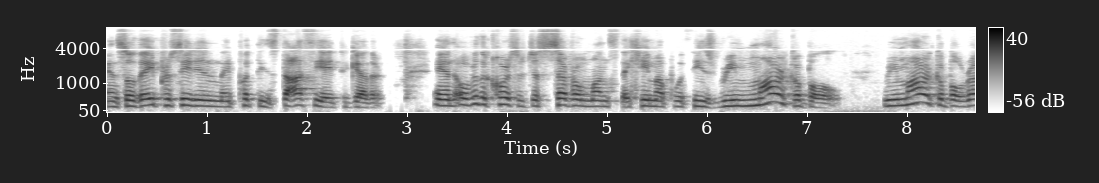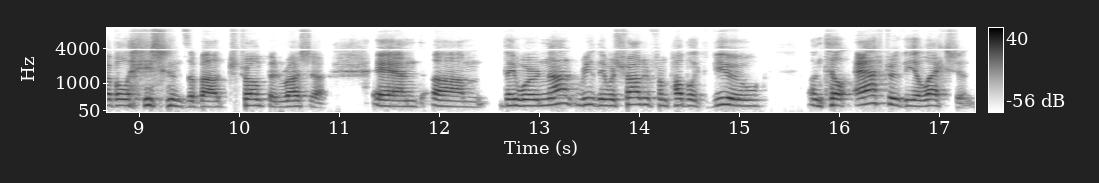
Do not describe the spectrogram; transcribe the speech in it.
and so they proceeded and they put these dossier together. And over the course of just several months, they came up with these remarkable, remarkable revelations about Trump and Russia, and um, they were not re- they were shrouded from public view until after the election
